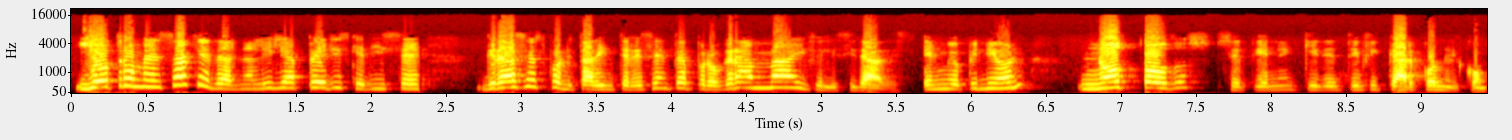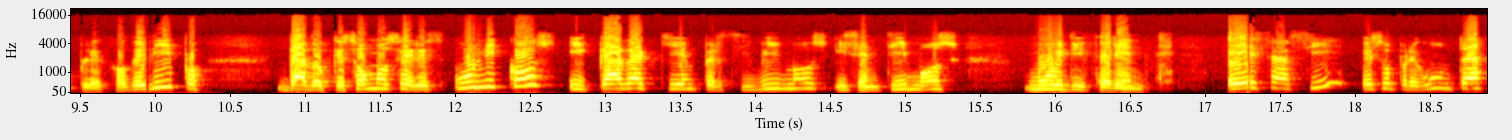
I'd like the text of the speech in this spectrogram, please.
Y otro mensaje de Ana Lilia Pérez que dice, gracias por tan interesante programa y felicidades. En mi opinión, no todos se tienen que identificar con el complejo de Edipo dado que somos seres únicos y cada quien percibimos y sentimos muy diferente. ¿Es así? Eso pregunta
